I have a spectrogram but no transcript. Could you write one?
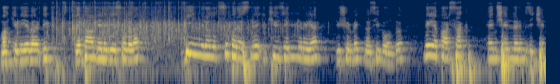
Mahkemeye verdik. Yatağan Belediyesi olarak 1000 liralık su parasını 250 liraya düşürmek nasip oldu. Ne yaparsak hemşerilerimiz için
